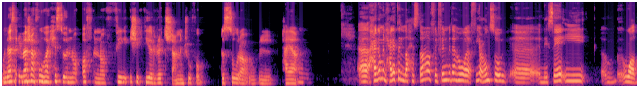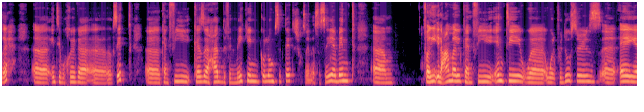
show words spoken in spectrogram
والناس اللي ما شافوها يحسوا إنه أوف إنه في إشي كثير ريتش عم نشوفه بالصورة وبالحياة. آه، حاجة من الحاجات اللي لاحظتها في الفيلم ده هو في عنصر آه، نسائي واضح. آه، انتي مخرجة آه، ست. آه، كان في كذا حد في ال making كلهم ستات الشخصية الأساسية بنت. فريق العمل كان فيه انتي وال producers آه آية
